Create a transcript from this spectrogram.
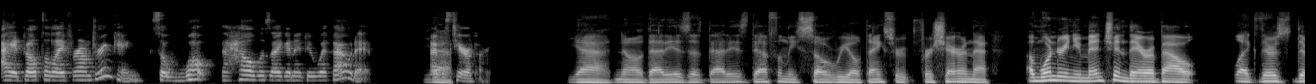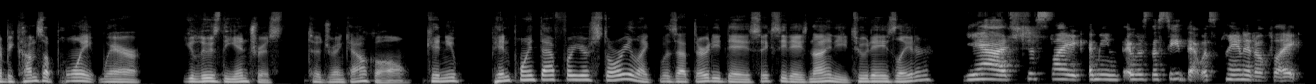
I had built a life around drinking. So what the hell was I going to do without it? Yeah. I was terrified. Yeah, no, that is a, that is definitely so real. Thanks for for sharing that. I'm wondering you mentioned there about like there's there becomes a point where you lose the interest to drink alcohol. Can you pinpoint that for your story? Like was that 30 days, 60 days, 90, 2 days later? Yeah, it's just like I mean, it was the seed that was planted of like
